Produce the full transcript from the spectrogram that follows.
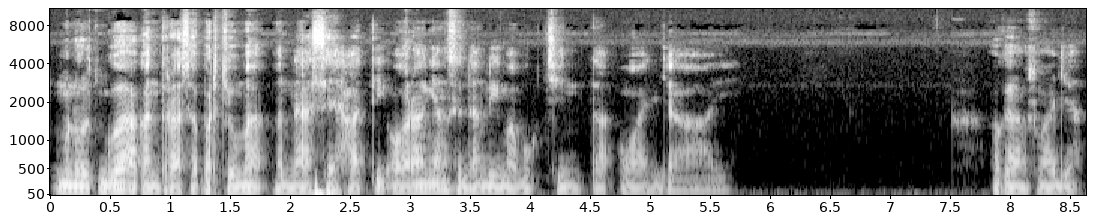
Menurut gue akan terasa percuma menasehati orang yang sedang dimabuk cinta. Wanjai Oke langsung aja.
